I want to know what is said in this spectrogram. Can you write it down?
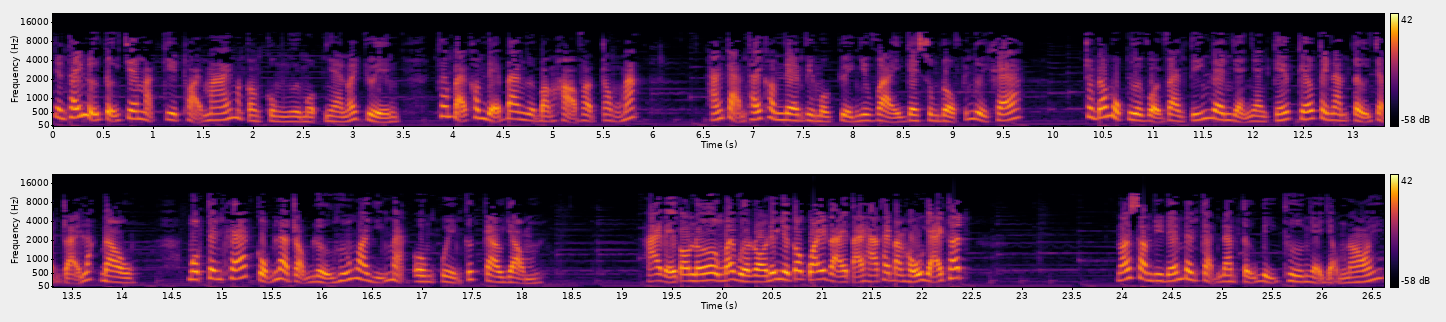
Nhìn thấy nữ tử che mặt kia thoải mái mà còn cùng người một nhà nói chuyện, căn bản không để ba người bọn họ vào trong mắt. Hắn cảm thấy không nên vì một chuyện như vậy gây xung đột với người khác. Trong đó một người vội vàng tiến lên nhẹ nhàng kéo kéo tay nam tử chậm rãi lắc đầu. Một tên khác cũng là rộng lượng hướng hoa dĩ mạc ôm quyền cất cao giọng. Hai vị con nương mới vừa rồi nếu như có quấy rầy tại hạ thay bằng hữu giải thích. Nói xong đi đến bên cạnh nam tử bị thương nhẹ giọng nói.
